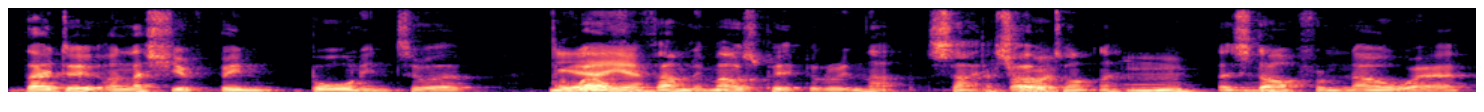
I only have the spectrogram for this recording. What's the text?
they do. Unless you've been born into a, a Yeah, wealthy yeah. family, most people are in that same That's boat, right. aren't they? Mm, They start from nowhere,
